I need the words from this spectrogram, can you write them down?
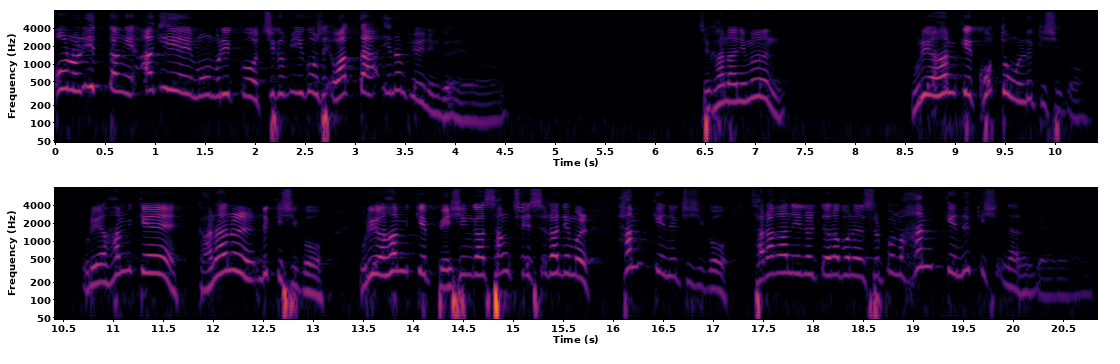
오늘 이 땅에 아기의 몸을 입고 지금 이곳에 왔다. 이런 표현인 거예요. 즉 하나님은 우리와 함께 고통을 느끼시고 우리와 함께 가난을 느끼시고 우리와 함께 배신과 상처의 쓰라림을 함께 느끼시고 살아가는 일을 떠나보낸 슬픔을 함께 느끼신다는 거예요.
